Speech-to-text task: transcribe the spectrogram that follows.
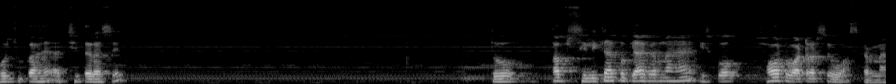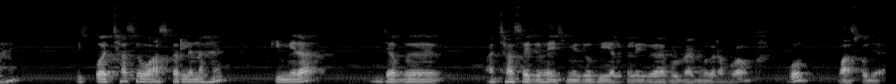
हो चुका है अच्छी तरह से। तो अब सिलिका को क्या करना है? इसको हॉट वाटर से वॉश करना है। इसको अच्छा से वॉश कर लेना है कि मेरा जब अच्छा से जो है इसमें जो भी अल्कलीज वगैरह क्लोराइड वगैरह हुआ, वो पास हो जाए।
